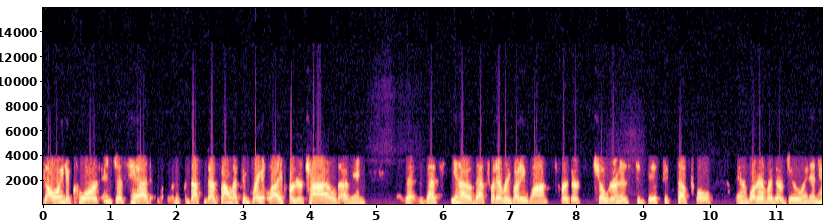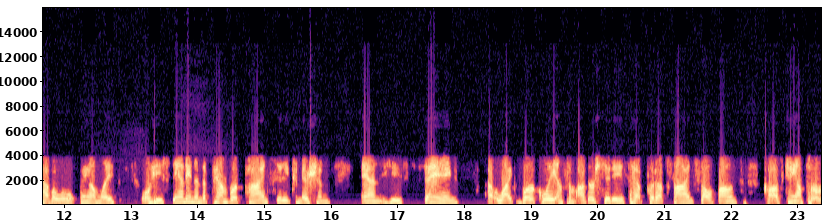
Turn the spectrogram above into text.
going to court and just had that that sound like a great life for your child. I mean that that's you know that's what everybody wants for their children is to be successful in whatever they're doing and have a little family. Well he's standing in the pembroke pines city commission and he's saying uh, like berkeley and some other cities have put up signs cell phones cause cancer.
